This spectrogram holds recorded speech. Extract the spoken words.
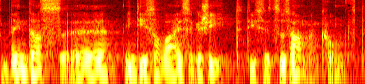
Wenn das äh, in dieser Weise geschieht, diese Zusammenkunft.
